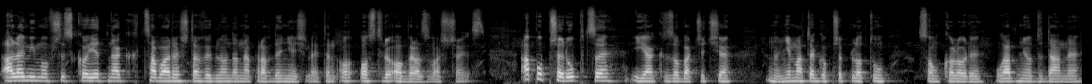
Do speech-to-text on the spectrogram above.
ale mimo wszystko jednak cała reszta wygląda naprawdę nieźle. Ten ostry obraz zwłaszcza jest. A po przeróbce, jak zobaczycie, no nie ma tego przeplotu, są kolory ładnie oddane,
